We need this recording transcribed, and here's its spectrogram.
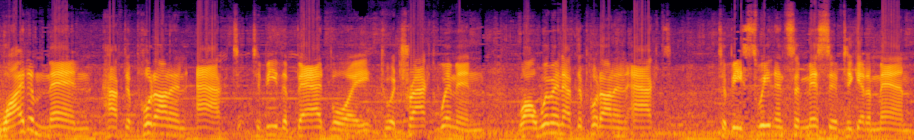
Why do men have to put on an act to be the bad boy to attract women, while women have to put on an act to be sweet and submissive to get a man?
